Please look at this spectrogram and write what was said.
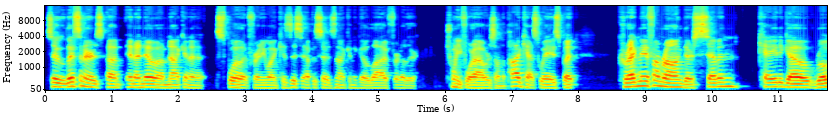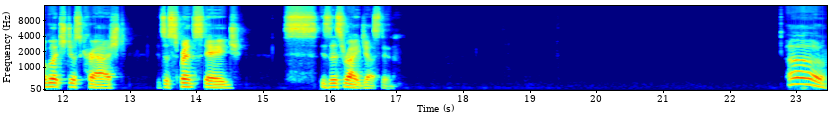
so listeners um, and i know i'm not going to spoil it for anyone because this episode's not going to go live for another 24 hours on the podcast waves but correct me if i'm wrong there's 7k to go roglic just crashed it's a sprint stage is this right justin Oh,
